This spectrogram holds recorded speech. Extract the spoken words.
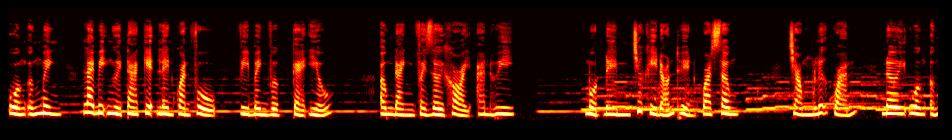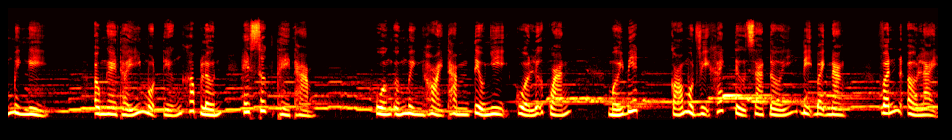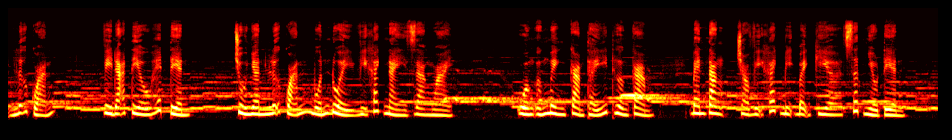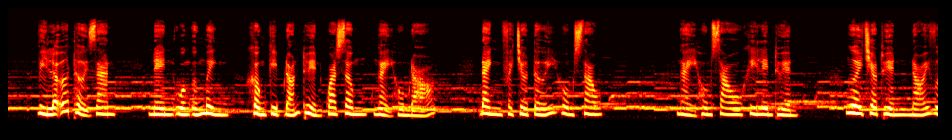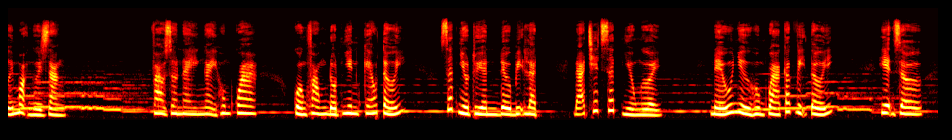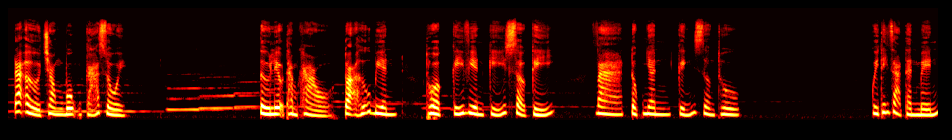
Uông ứng minh lại bị người ta kiện lên quan phủ vì bênh vực kẻ yếu. Ông đành phải rời khỏi An Huy. Một đêm trước khi đón thuyền qua sông, trong lữ quán nơi Uông ứng minh nghỉ, ông nghe thấy một tiếng khóc lớn hết sức thê thảm. Uông ứng minh hỏi thăm tiểu nhị của lữ quán, mới biết có một vị khách từ xa tới bị bệnh nặng, vẫn ở lại lữ quán. Vì đã tiêu hết tiền, chủ nhân lữ quán muốn đuổi vị khách này ra ngoài. Uông ứng minh cảm thấy thương cảm, bèn tặng cho vị khách bị bệnh kia rất nhiều tiền. Vì lỡ thời gian, nên Uông ứng minh không kịp đón thuyền qua sông ngày hôm đó, đành phải chờ tới hôm sau. Ngày hôm sau khi lên thuyền, người chèo thuyền nói với mọi người rằng, vào giờ này ngày hôm qua, cuồng phong đột nhiên kéo tới. Rất nhiều thuyền đều bị lật, đã chết rất nhiều người. Nếu như hôm qua các vị tới, hiện giờ đã ở trong bụng cá rồi. Tư liệu tham khảo tọa hữu biên thuộc ký viên ký sở ký và tục nhân kính dương thu. Quý thính giả thân mến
